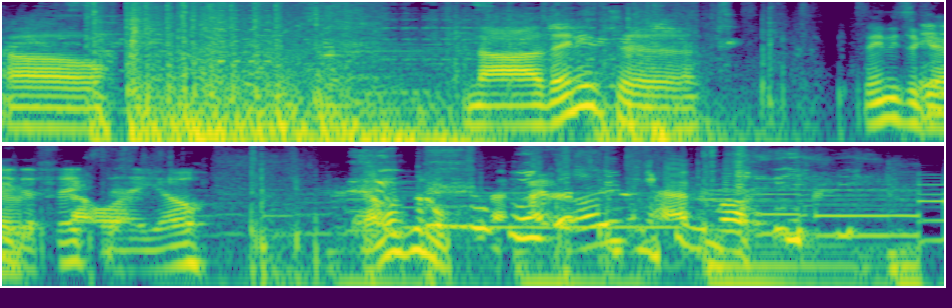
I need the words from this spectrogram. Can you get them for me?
Oh. Nah, they need to. They need to They get need to fix one. that, yo. That one's gonna. Was that- I that happened.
